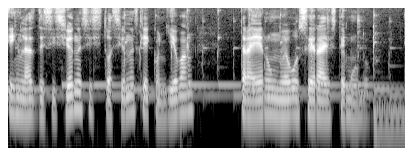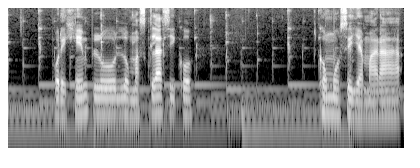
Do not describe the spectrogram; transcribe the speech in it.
en las decisiones y situaciones que conllevan traer un nuevo ser a este mundo. Por ejemplo, lo más clásico, cómo se llamará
